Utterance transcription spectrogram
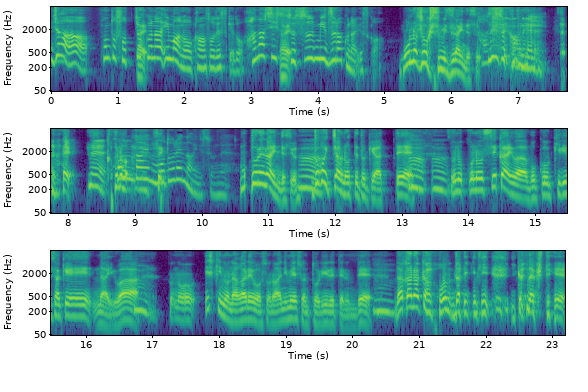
え、じゃあ、本当率直な今の感想ですけど、話進みづらくないですか？ものすごく住みづらいんです。はですよね。い。ねこの本題戻れないですよね。戻れないんですよ。うんどこ行っちゃうの？って時があって、うんうんその、この世界は僕を切り裂けないは、うんその意識の流れをそのアニメーションに取り入れてるんで、なかなか本題に行かなくて、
